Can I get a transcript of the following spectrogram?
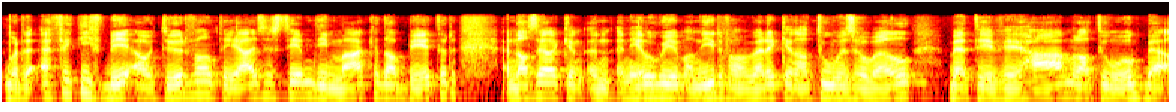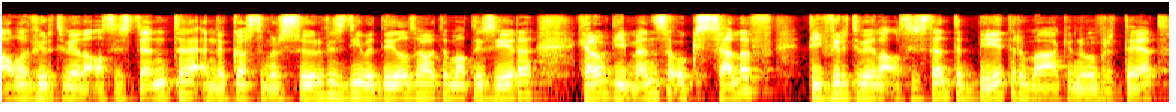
worden effectief mee auteur van het AI-systeem, die maken dat beter. En dat is eigenlijk een, een, een heel goede manier van werken. En dat doen we zowel bij TVH, maar dat doen we ook bij alle virtuele assistenten en de customer service die we deels automatiseren. Gaan ook die mensen ook zelf die virtuele assistenten beter maken over tijd,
